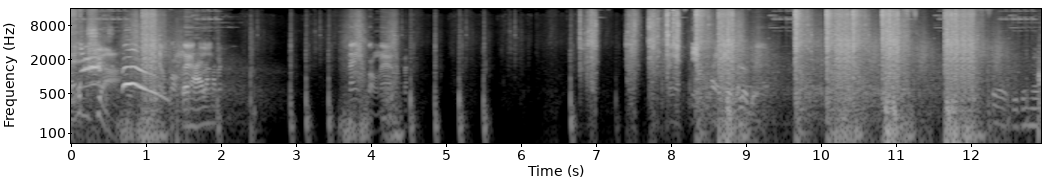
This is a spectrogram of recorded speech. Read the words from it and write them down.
Headshot. แถวกล่องหน้าตัวท้ายแล้วครับนั่งอยู่กล่องหน้าป่ะนั่งไงเสียงใช่เห็นแล้วหลุดอยู่เออดูดิเนี่ย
